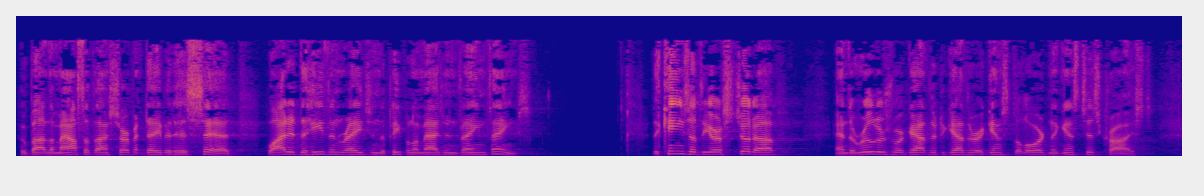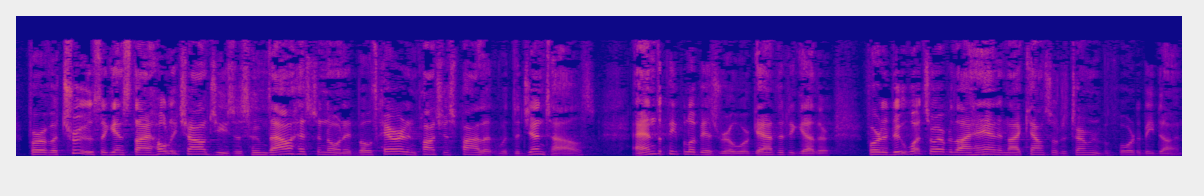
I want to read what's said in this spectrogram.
who by the mouth of thy servant David has said, Why did the heathen rage and the people imagine vain things? The kings of the earth stood up, and the rulers were gathered together against the Lord and against his Christ. For of a truth, against thy holy child Jesus, whom thou hast anointed, both Herod and Pontius Pilate with the Gentiles, and the people of Israel were gathered together for to do whatsoever thy hand and thy counsel determined before to be done.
